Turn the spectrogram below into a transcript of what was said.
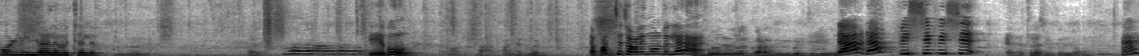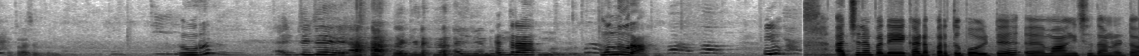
കൊള്ളിയും ചാളം വെച്ചാലോ? ഏ പോൺ. പച്ച ചാളിന്നുണ്ടല്ലേ ഫിഷ് ഫിഷ് നൂറ്? എത്ര? മുന്നൂറാ? അയ്യോ. അച്ഛനപ്പോൾ അതേ കടപ്പുറത്ത് പോയിട്ട് വാങ്ങിച്ചതാണ് കേട്ടോ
